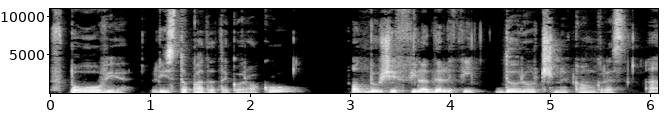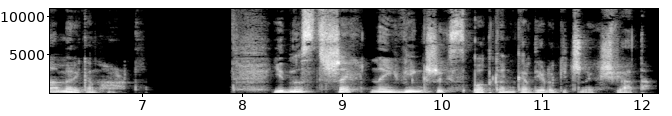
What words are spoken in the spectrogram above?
W połowie listopada tego roku odbył się w Filadelfii doroczny kongres American Heart. Jedno z trzech największych spotkań kardiologicznych świata.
